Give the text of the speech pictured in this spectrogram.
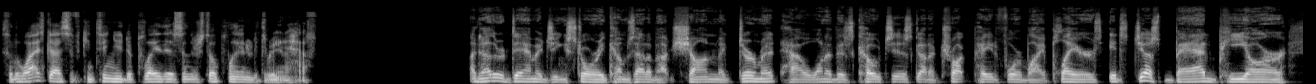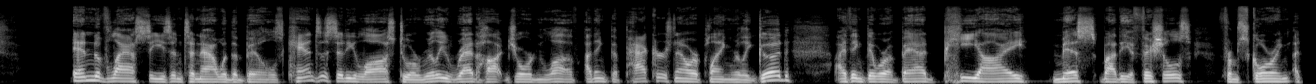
So the wise guys have continued to play this and they're still playing at a three and a half. Another damaging story comes out about Sean McDermott, how one of his coaches got a truck paid for by players. It's just bad PR end of last season to now with the Bills, Kansas City lost to a really red hot Jordan Love. I think the Packers now are playing really good. I think they were a bad PI miss by the officials from scoring a,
